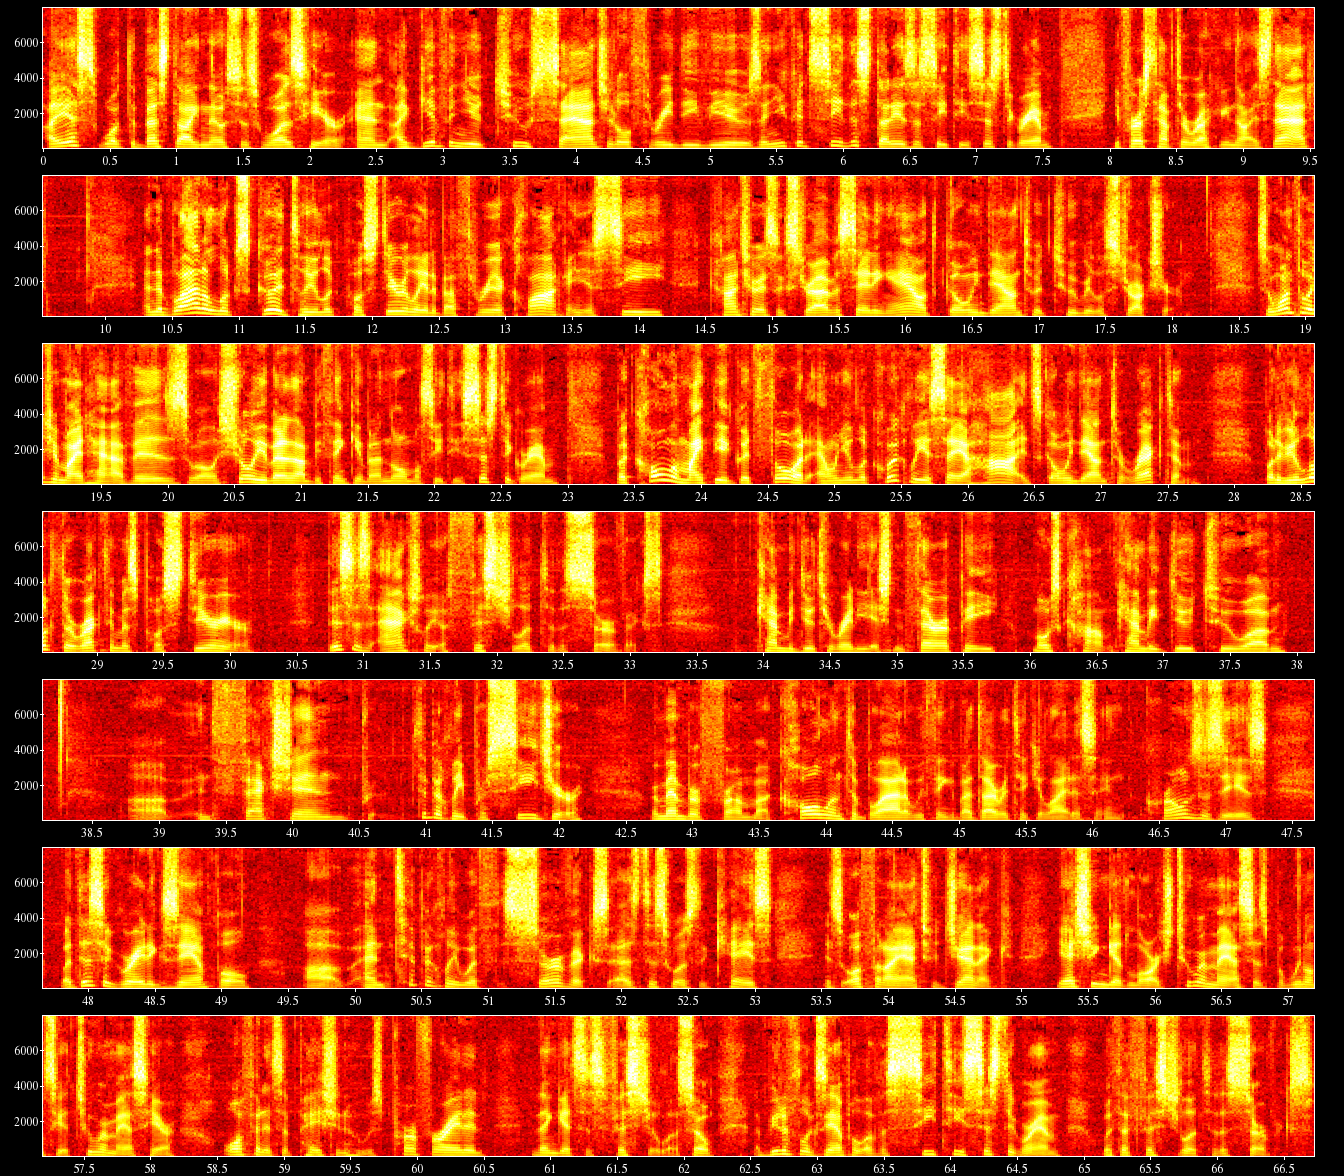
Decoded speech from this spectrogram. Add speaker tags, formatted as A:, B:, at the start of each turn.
A: I asked what the best diagnosis was here, and I've given you two sagittal 3D views, and you could see this study is a CT cystogram. You first have to recognize that. And the bladder looks good till you look posteriorly at about 3 o'clock and you see contrast extravasating out going down to a tubular structure. So one thought you might have is, well, surely you better not be thinking about a normal CT cystogram, but colon might be a good thought, and when you look quickly, you say, aha, it's going down to rectum. But if you look, the rectum is posterior. This is actually a fistula to the cervix. Can be due to radiation therapy. Most com- can be due to um, uh, infection, pr- typically procedure. Remember, from uh, colon to bladder, we think about diverticulitis and Crohn's disease, but this is a great example. Uh, and typically with cervix, as this was the case, it's often iatrogenic. Yes, you can get large tumor masses, but we don't see a tumor mass here. Often it's a patient who is perforated then gets this fistula. So, a beautiful example of a CT cystogram with a fistula to the cervix.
